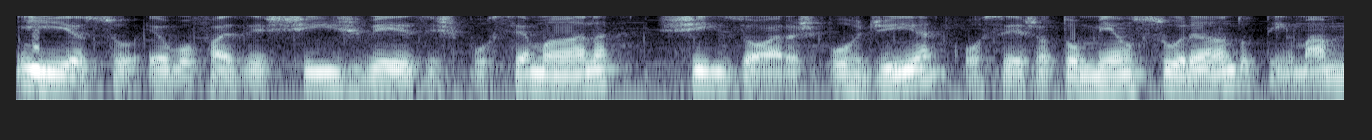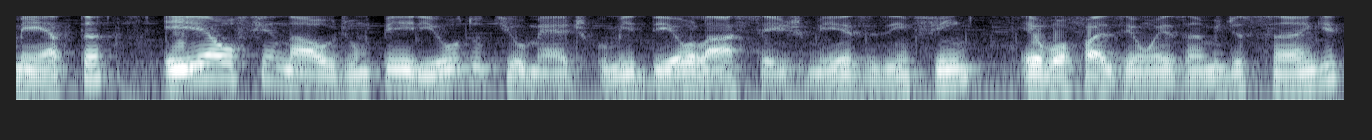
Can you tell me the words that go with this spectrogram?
e isso eu vou fazer X vezes por semana, X horas por dia, ou seja, estou mensurando, tenho uma meta, e ao final de um período que o médico me deu lá, seis meses, enfim, eu vou fazer um exame de sangue,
